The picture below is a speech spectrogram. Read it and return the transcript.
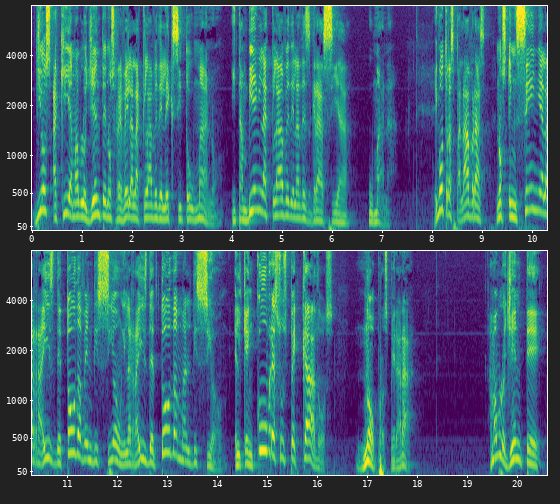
Dios aquí, amable oyente, nos revela la clave del éxito humano y también la clave de la desgracia humana. En otras palabras, nos enseña la raíz de toda bendición y la raíz de toda maldición el que encubre sus pecados no prosperará. Amable oyente,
